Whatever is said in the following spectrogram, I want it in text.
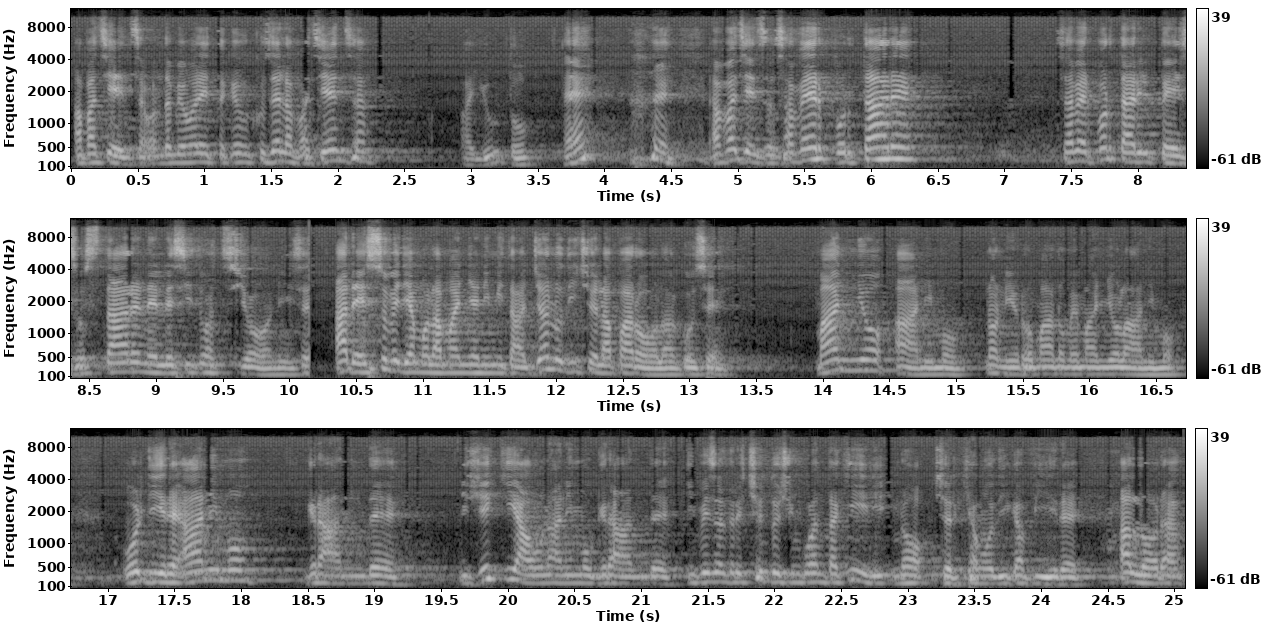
La pazienza, quando abbiamo detto che cos'è la pazienza? Aiuto? Eh? la pazienza, saper portare, saper portare il peso, stare nelle situazioni. Adesso vediamo la magnanimità, già lo dice la parola cos'è. Magno animo, non in romano me magno l'animo, vuol dire animo grande. Dice, chi ha un animo grande? Chi pesa 350 kg? No, cerchiamo di capire. Allora,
